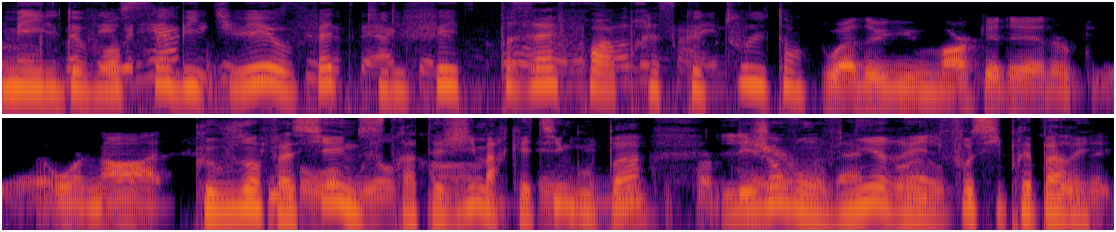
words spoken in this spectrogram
Mais ils devront s'habituer au fait qu'il fait très froid presque tout le temps. Que vous en fassiez une stratégie marketing ou pas, les gens vont venir et il faut s'y préparer.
